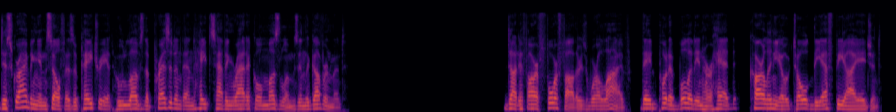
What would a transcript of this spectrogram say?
describing himself as a patriot who loves the president and hates having radical Muslims in the government. If our forefathers were alive, they'd put a bullet in her head, Carlineo told the FBI agent,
